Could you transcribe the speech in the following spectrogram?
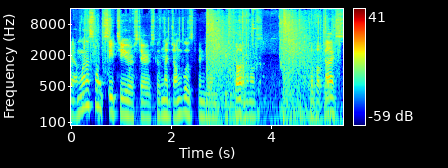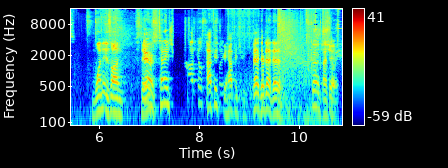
Yeah, I'm gonna smoke CT or stairs because my jungle's been going CT. Got him. Someone else. Jump up there. Nice. One is on Stairs, stairs. 10 HP. I'll Half HP, half HP. Dead, dead, dead, dead. Good Nice shit. shot.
